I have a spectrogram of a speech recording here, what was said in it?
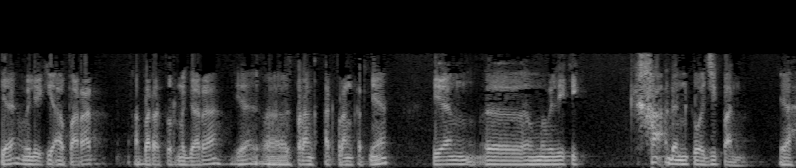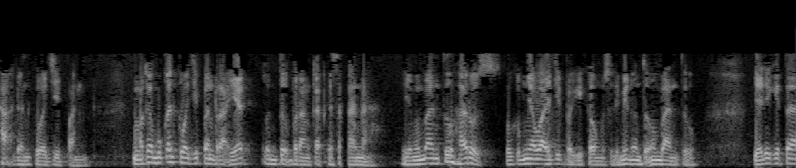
ya memiliki aparat aparatur negara, ya eh, perangkat-perangkatnya yang uh, memiliki hak dan kewajiban, ya hak dan kewajiban. Maka bukan kewajiban rakyat untuk berangkat ke sana. Ya membantu harus, hukumnya wajib bagi kaum muslimin untuk membantu. Jadi kita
